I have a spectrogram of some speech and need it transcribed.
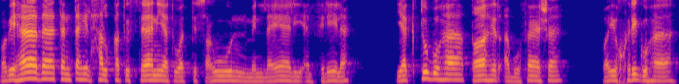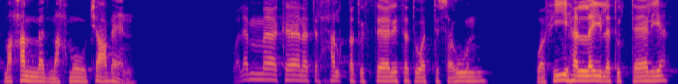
وبهذا تنتهي الحلقة الثانية والتسعون من ليالي ألف ليلة يكتبها طاهر أبو فاشا ويخرجها محمد محمود شعبان. ولما كانت الحلقة الثالثة والتسعون وفيها الليلة التالية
